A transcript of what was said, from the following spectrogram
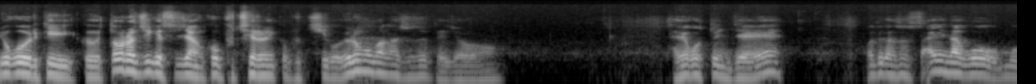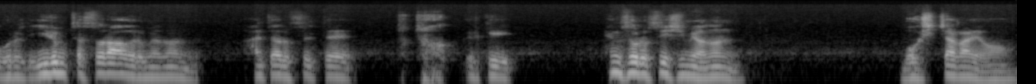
요거 이렇게 그 떨어지게 쓰지 않고 붙이라니까 붙이고, 이런 것만 하셔도 되죠. 자, 요것도 이제 어디 가서 사인하고 뭐 그럴 때 이름자 써라 그러면은 한자로 쓸 때 촉촉 이렇게 행서로 쓰시면은 멋있잖아요.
